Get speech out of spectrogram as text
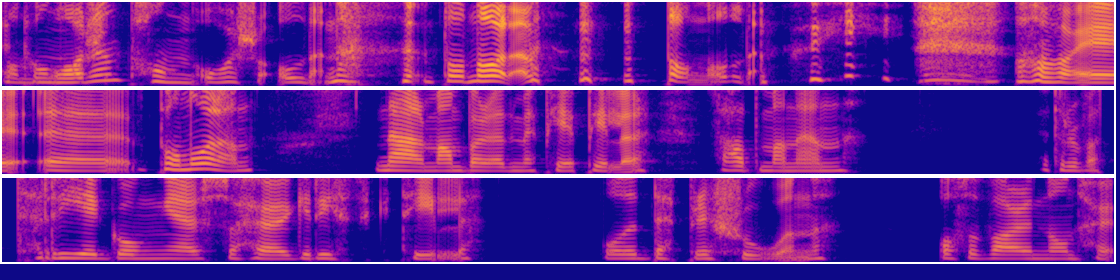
eh, Tonåren? Tonårs, tonårsåldern. tonåren. tonåldern. och var i eh, tonåren när man började med p-piller så hade man en, jag tror det var tre gånger så hög risk till både depression och så var det någon hö-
